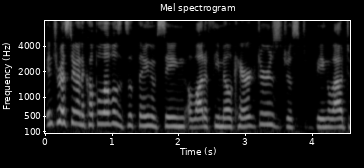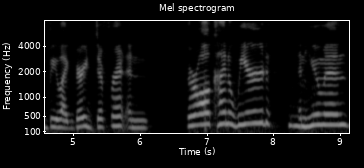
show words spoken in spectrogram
interesting on a couple levels. It's a thing of seeing a lot of female characters just being allowed to be like very different and they're all kind of weird Mm-hmm. and human.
